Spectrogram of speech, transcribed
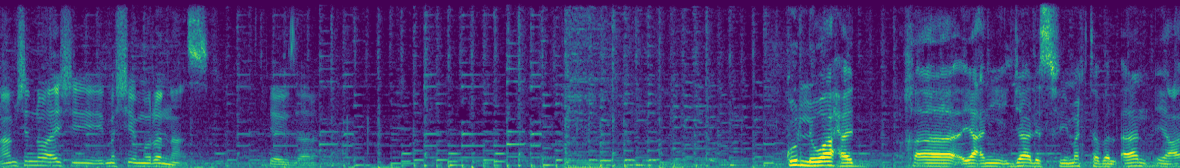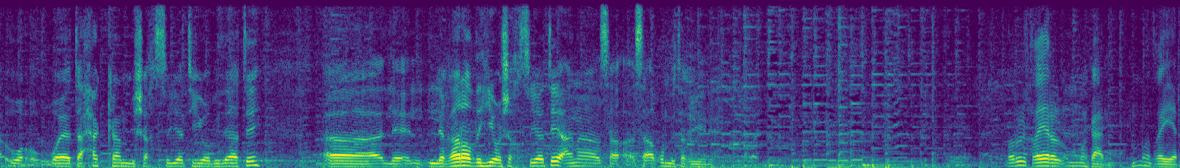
اهم شيء انه اي شيء يمشي أمور الناس. في وزارة. كل واحد خ- يعني جالس في مكتب الآن ويتحكم بشخصيته وبذاته آه، ل- لغرضه وشخصيته. أنا سأ- سأقوم بتغييره. ضروري تغير الأمة كامل الأمة تغير.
